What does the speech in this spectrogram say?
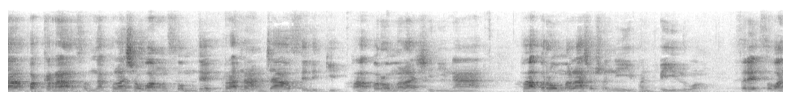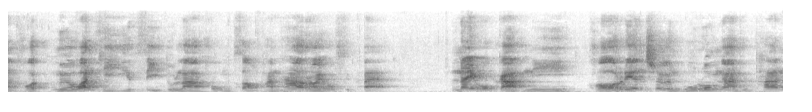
ตามประกาศสำนักพระราชวังสมเด็จพระนางเจ้าสิริกิติ์พระบรมราชินีนาถพระบรมราชชนีพันปีหลวง เสด็จสวรรคตเมื่อวันที่ 24 ตุลาคม 2568 ในโอกาสนี้ขอเรียนเชิญผู้ร่วมงานทุกท่าน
